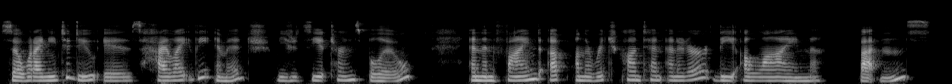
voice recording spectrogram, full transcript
So what I need to do is highlight the image, you should see it turns blue, and then find up on the rich content editor the align buttons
